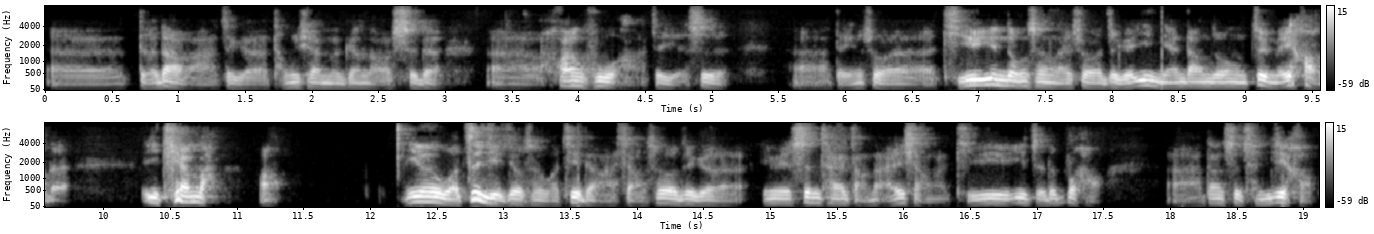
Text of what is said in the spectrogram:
呃得到啊这个同学们跟老师的呃欢呼啊，这也是呃等于说体育运动生来说这个一年当中最美好的一天吧！因为我自己就是我记得啊，小时候这个因为身材长得矮小嘛，体育一直都不好啊，但是成绩好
